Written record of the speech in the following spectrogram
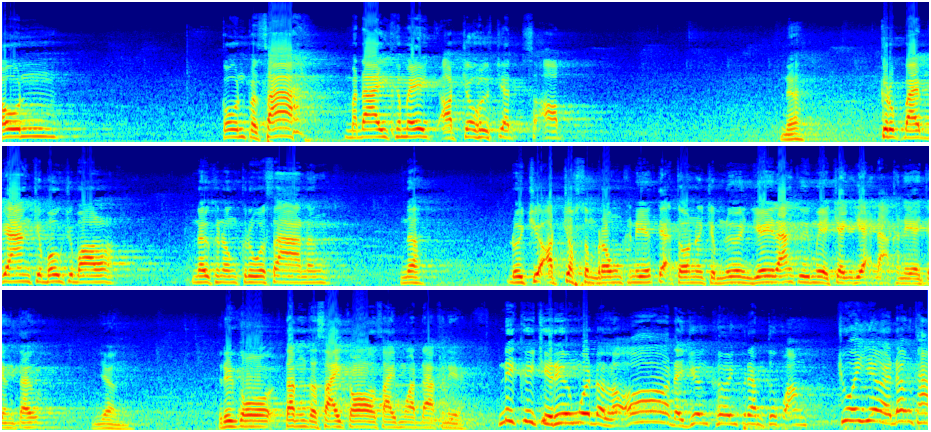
កូនកូនប្រសាម្ដាយក្មេកអត់ចូលចិត្តស្អប់ណាគ្រប់បែបយ៉ាងច្បោកច្បល់ នៅក្នុងគ្រួសារនឹងណាដូចជាអត់ចុះសម្រងគ្នាតាក់ទងនឹងជំនឿនិយាយឡើងគឺមានចេញយៈដាក់គ្នាអញ្ចឹងទៅអញ្ចឹងឬក៏តឹងតសៃកសៃមាត់ដាក់គ្នានេះគឺជារឿងមួយដ៏ល្អដែលយើងឃើញព្រះបន្ទូលព្រះអង្គជួយយើងឲ្យដឹងថា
